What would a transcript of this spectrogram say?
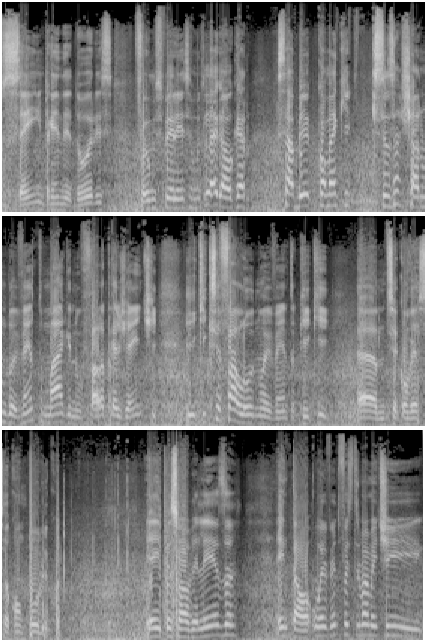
100 empreendedores. Foi uma experiência muito legal. Eu quero saber como é que, que vocês acharam do evento, Magno. Fala pra gente. E o que, que você falou no evento? O que, que uh, você conversou com o público? E aí pessoal, beleza? Então, o evento foi extremamente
